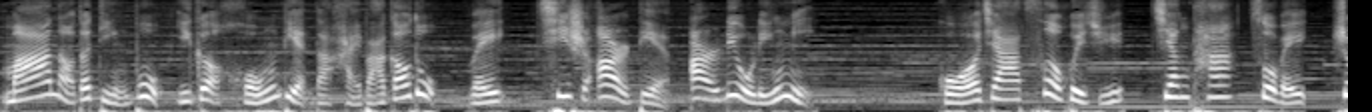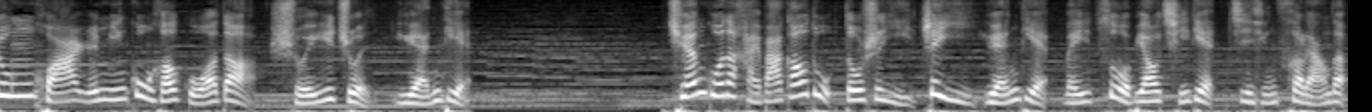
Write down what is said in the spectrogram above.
玛瑙的顶部一个红点的海拔高度为七十二点二六零米，国家测绘局将它作为中华人民共和国的水准原点。全国的海拔高度都是以这一原点为坐标起点进行测量的，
